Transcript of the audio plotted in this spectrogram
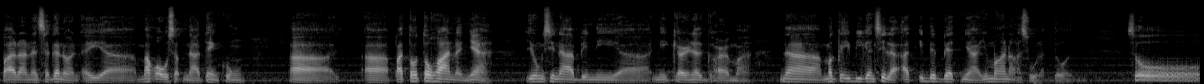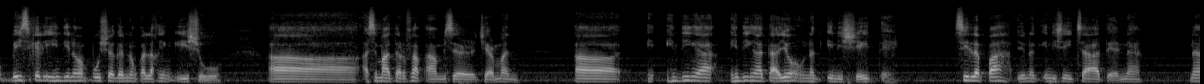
para nang sa ganon ay ah, makausap natin kung ah, ah, patotohanan niya yung sinabi ni ah, ni Colonel Garma na magkaibigan sila at ibebet niya yung mga nakasulat doon. So, basically, hindi naman po siya ganun kalaking issue. Ah, as a matter of fact, ah, Mr. Chairman, hi- hindi nga hindi nga tayo ang nag-initiate eh. Sila pa yung nag-initiate sa atin na na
